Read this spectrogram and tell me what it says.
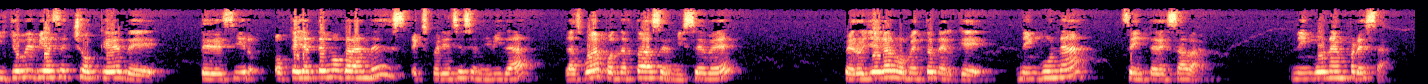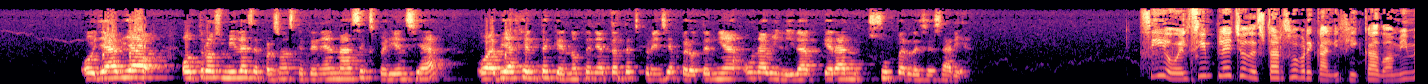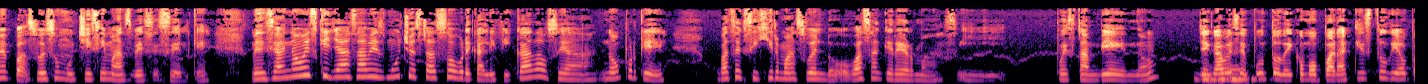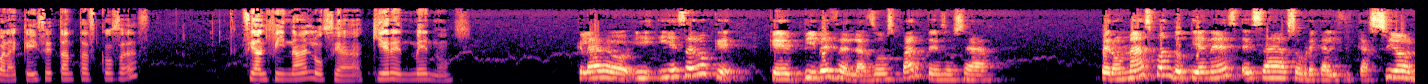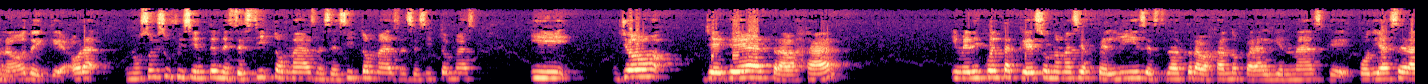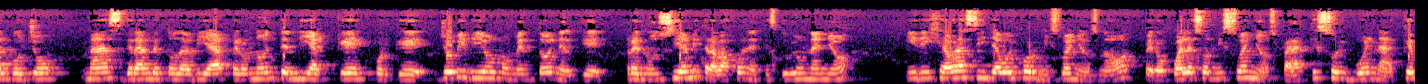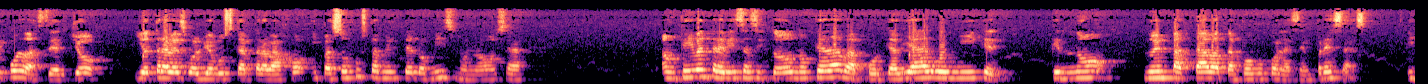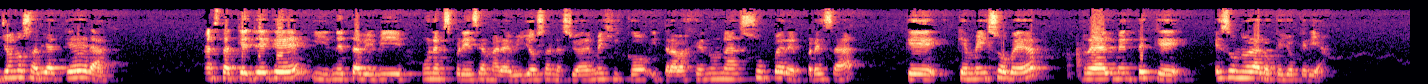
Y yo viví ese choque de, de decir, ok, ya tengo grandes experiencias en mi vida, las voy a poner todas en mi CV, pero llega el momento en el que ninguna se interesaba, ninguna empresa. O ya había otros miles de personas que tenían más experiencia, o había gente que no tenía tanta experiencia, pero tenía una habilidad que era súper necesaria. Sí, o el simple hecho de estar sobrecalificado. A mí me pasó eso muchísimas veces, el que me decía, no, es que ya sabes mucho, estás sobrecalificada, o sea, no porque vas a exigir más sueldo o vas a querer más. Y pues también, ¿no? Llegaba ese punto de como, ¿para qué estudió? ¿Para qué hice tantas cosas? Si al final, o sea, quieren menos. Claro, y, y es algo que, que vives de las dos partes, o sea, pero más cuando tienes esa sobrecalificación, ¿no? De que ahora no soy suficiente, necesito más, necesito más, necesito más. Y yo llegué a trabajar y me di cuenta que eso no me hacía feliz, estar trabajando para alguien más, que podía hacer algo yo más grande todavía, pero no entendía qué, porque yo viví un momento en el que renuncié a mi trabajo en el que estuve un año y dije, ahora sí, ya voy por mis sueños, ¿no? Pero ¿cuáles son mis sueños? ¿Para qué soy buena? ¿Qué puedo hacer yo? Y otra vez volví a buscar trabajo y pasó justamente lo mismo, ¿no? O sea, aunque iba a entrevistas y todo, no quedaba porque había algo en mí que, que no, no empataba tampoco con las empresas. Y yo no sabía qué era. Hasta que llegué y neta viví una experiencia maravillosa en la Ciudad de México y trabajé en una súper empresa que, que me hizo ver realmente que eso no era lo que yo quería.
